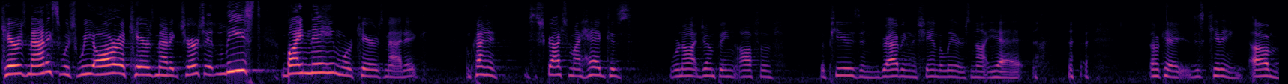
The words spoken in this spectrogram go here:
Charismatics, which we are a charismatic church, at least by name we're charismatic. I'm kind of scratching my head because we're not jumping off of the pews and grabbing the chandeliers. Not yet. okay, just kidding. Um,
